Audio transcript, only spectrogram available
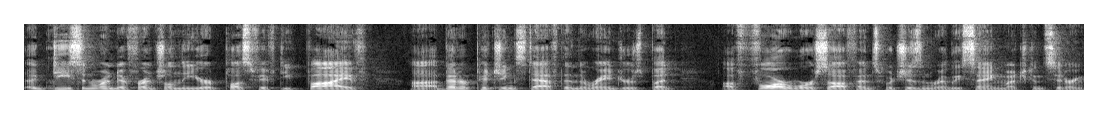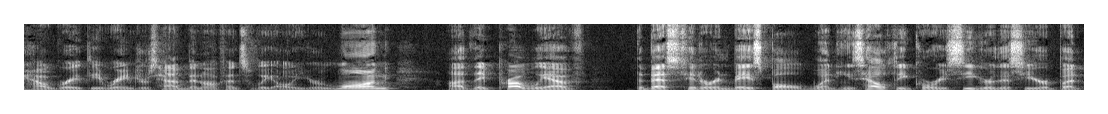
A decent run differential in the year at plus 55. Uh, a better pitching staff than the Rangers, but a far worse offense, which isn't really saying much considering how great the Rangers have been offensively all year long. Uh, they probably have the best hitter in baseball when he's healthy, Corey Seager, this year, but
